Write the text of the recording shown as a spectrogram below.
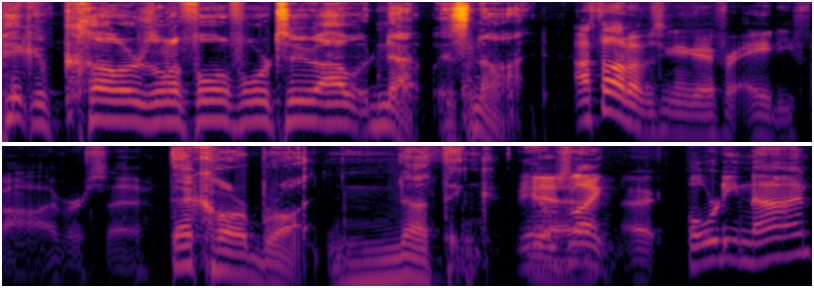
pick of colors on a 442? I would, no, it's not. I thought it was gonna go for eighty five or so. That car brought nothing. It was like uh, 49.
